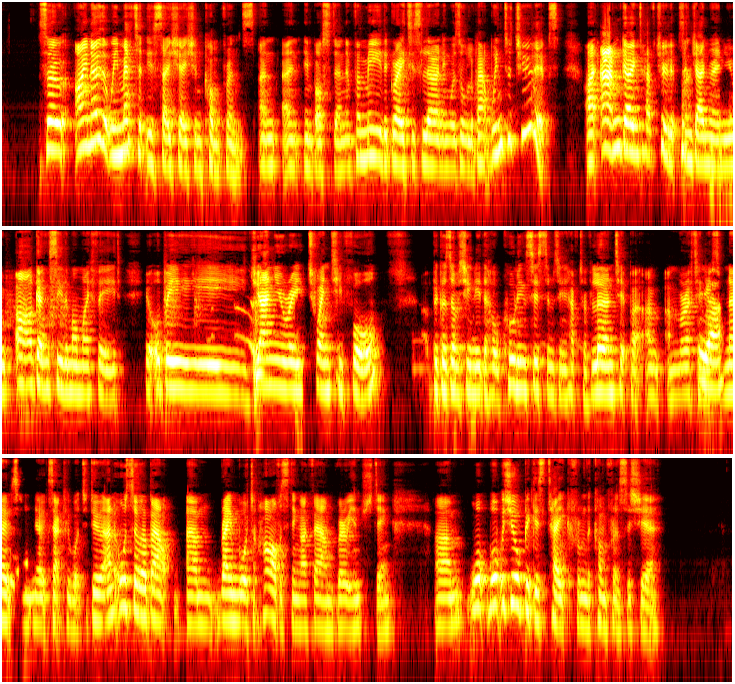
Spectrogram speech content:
so i know that we met at the association conference and, and, in boston and for me the greatest learning was all about winter tulips. I am going to have tulips in january and you are going to see them on my feed. It will be january 24 because obviously you need the whole cooling systems and you have to have learned it but i'm, I'm writing yeah. lots of notes and you know exactly what to do and also about um, rainwater harvesting i found very interesting um, what, what was your biggest take from the conference this year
